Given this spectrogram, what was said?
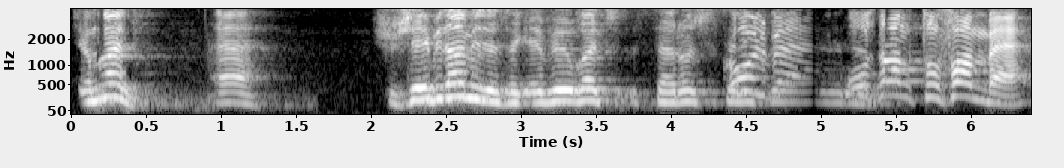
Kemal. He. Şu şeyi bir daha mı izlesek? Efe Ugaç, Serhoş, Gol be. Ozan Tufan be.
